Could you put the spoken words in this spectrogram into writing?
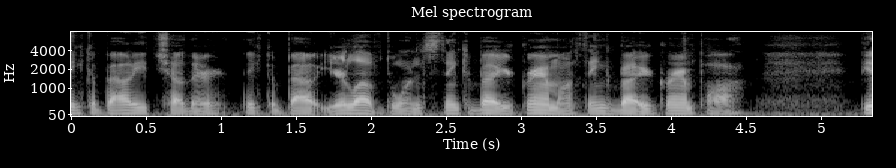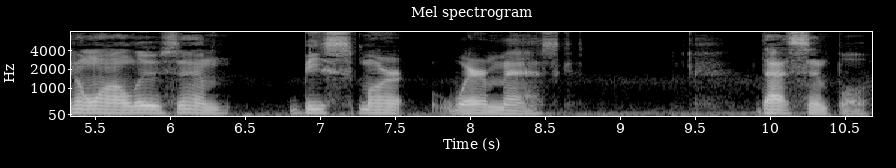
Think about each other. Think about your loved ones. Think about your grandma. Think about your grandpa. If you don't want to lose them, be smart. Wear a mask. That simple.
